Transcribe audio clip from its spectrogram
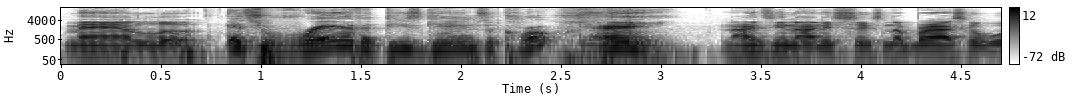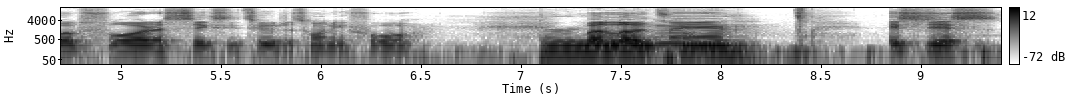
man, look, it's rare that these games are close. dang, 1996 Nebraska whoops Florida 62 to 24. But look, man, it's just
